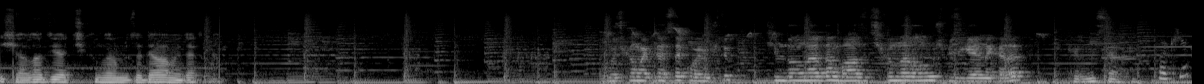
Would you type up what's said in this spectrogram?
İnşallah diğer çıkımlarımız da devam eder. Kuluçka makinesine koymuştuk. Şimdi onlardan bazı çıkımlar olmuş biz gelene kadar. Kırmış zaten. Bakayım.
